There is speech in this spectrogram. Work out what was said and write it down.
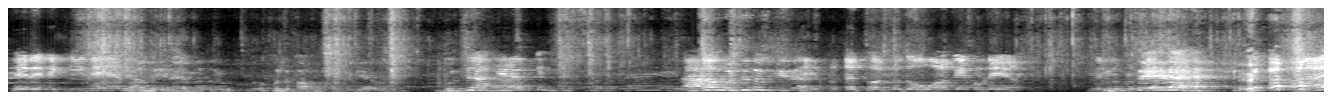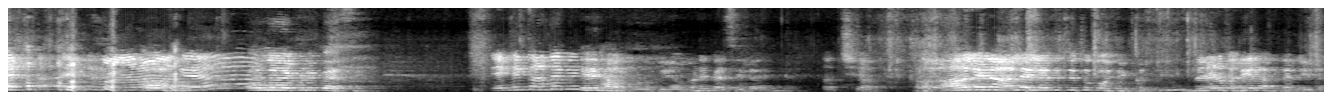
ਫਿਰ ਇਹ ਕੀ ਨੇ? ਇਹ ਆ ਮੇਰਾ ਮਤਲਬ ਫੁੱਲ ਪਾਉਂ ਫਟ ਗਿਆ ਉਹ ਬੁੱਝਾ ਹੈ ਕਿੰਨਾ ਸੋਹਣਾ। ਹੈ ਆ ਬੁੱਝ ਤੋਂ ਕੀ ਇਹ ਪਤਾ ਤੁਹਾਨੂੰ ਦੋ ਆ ਗਏ ਹੋਣੇ ਆ। ਮੈਨੂੰ ਹੁਣ ਤੇਰਾ ਹੈ। ਹਾਏ ਹਾਏ ਮਾਰਾ ਆ ਗਿਆ। ਇਹ ਲੈ ਆਪਣੇ ਪੈਸੇ। ਇਹ ਕਾਹਦੇ ਵੀ ਇਹ ਹਾਰ ਬਣਦੇ ਆ ਉਹਨਾਂ ਨੇ ਪੈਸੇ ਲਾਏ ਨੇ। ਅੱਛਾ। ਆ ਲੈਣਾ ਆ ਲੈ ਲੈ ਤੇ ਕੋਈ ਦਿੱਕਤ ਨਹੀਂ। ਜਿਹੜਾ ਵਧੀਆ ਲੱਗਦਾ ਲੈ ਲੈ।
